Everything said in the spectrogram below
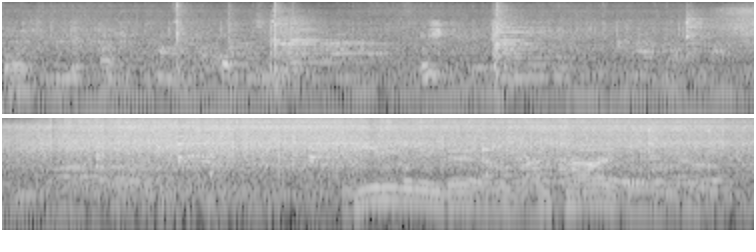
멋있겠다. 2인분인데 양 많다, 이 정도면.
